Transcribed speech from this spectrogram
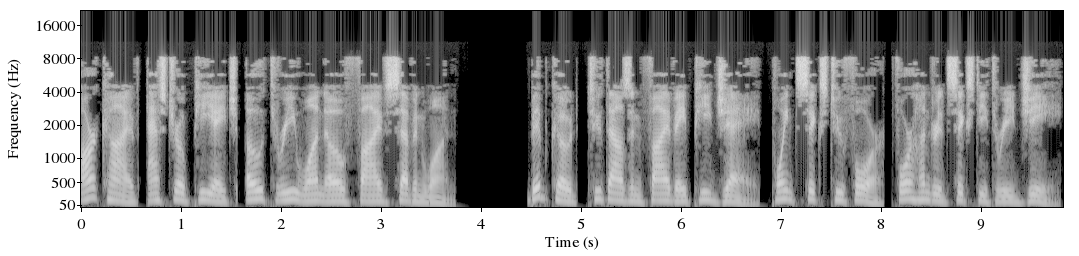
Archive, Astro Ph. 03105571. Bibcode, 2005 APJ.624, 463 g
